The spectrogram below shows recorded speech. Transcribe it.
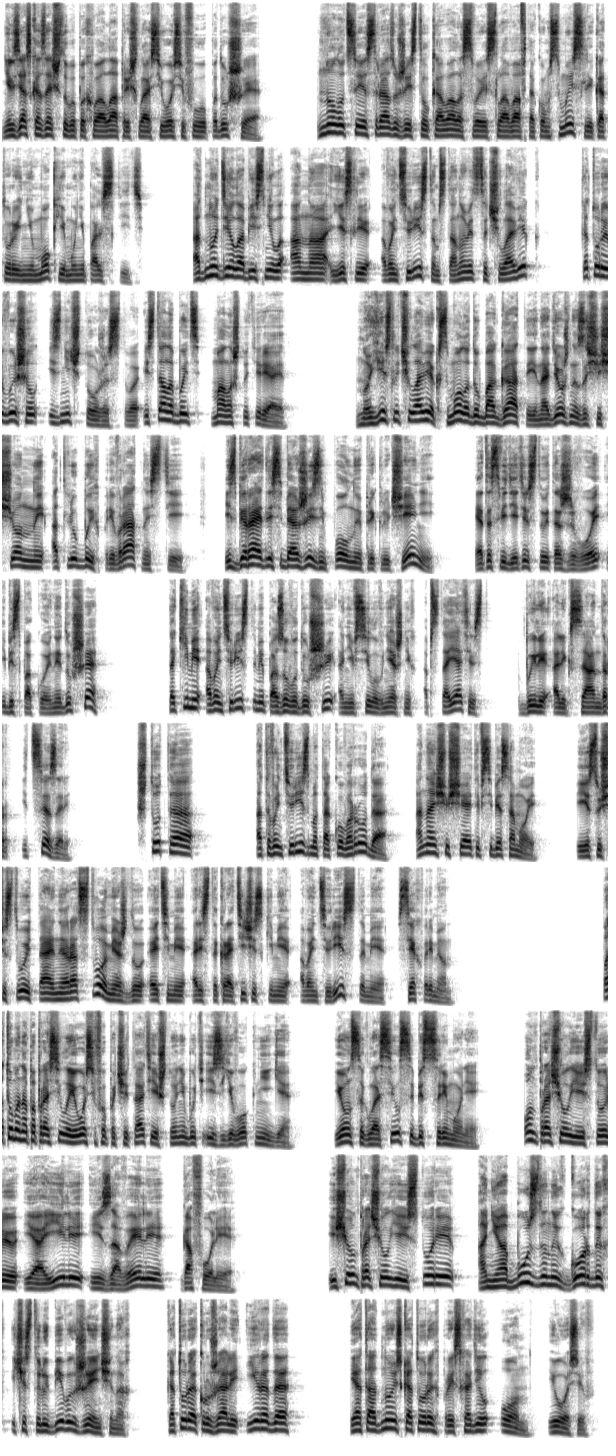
Нельзя сказать, чтобы похвала пришлась Иосифу по душе. Но Луция сразу же истолковала свои слова в таком смысле, который не мог ему не польстить. Одно дело объяснила она, если авантюристом становится человек, который вышел из ничтожества и, стало быть, мало что теряет. Но если человек с молоду богатый и надежно защищенный от любых превратностей, избирает для себя жизнь полную приключений, это свидетельствует о живой и беспокойной душе. Такими авантюристами по зову души, а не в силу внешних обстоятельств, были Александр и Цезарь. Что-то от авантюризма такого рода она ощущает и в себе самой. И существует тайное родство между этими аристократическими авантюристами всех времен. Потом она попросила Иосифа почитать ей что-нибудь из его книги – и он согласился без церемоний. Он прочел ей историю Иаили, Изавели, Гафолии. Еще он прочел ей истории о необузданных, гордых и честолюбивых женщинах, которые окружали Ирода, и от одной из которых происходил он, Иосиф.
